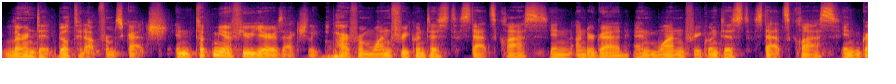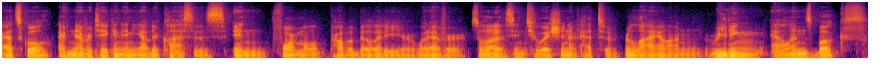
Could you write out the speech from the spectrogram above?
learned it, built it up from scratch. And it took me a few years actually. Apart from one frequentist stats class in undergrad and one frequentist stats class in grad school, I've never taken any other classes in formal probability or whatever. So a lot of this intuition I've had to rely on reading Allen's books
